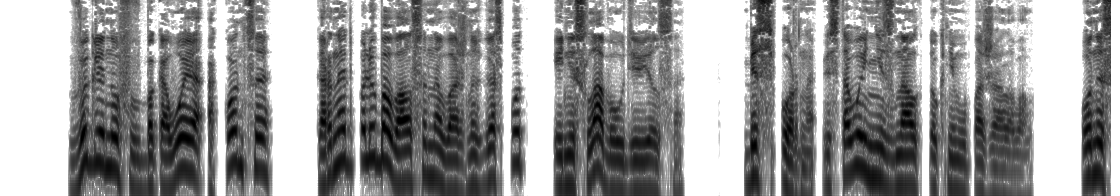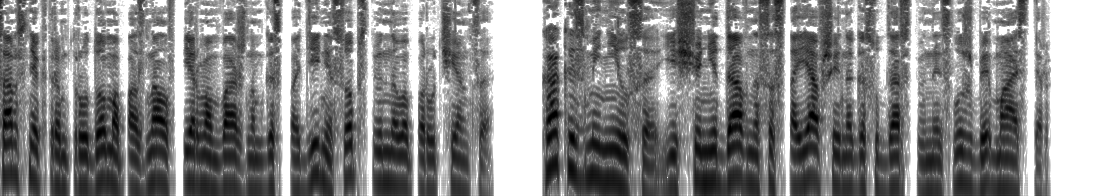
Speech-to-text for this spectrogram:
Выглянув в боковое оконце, Корнет полюбовался на важных господ и не слабо удивился. Бесспорно, Вестовой не знал, кто к нему пожаловал. Он и сам с некоторым трудом опознал в первом важном господине собственного порученца. Как изменился еще недавно состоявший на государственной службе мастер.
